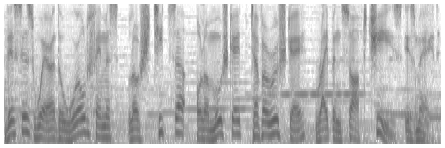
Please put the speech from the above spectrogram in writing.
This is where the world-famous Loshtitsa Olomushke Tevarushke ripened soft cheese is made.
